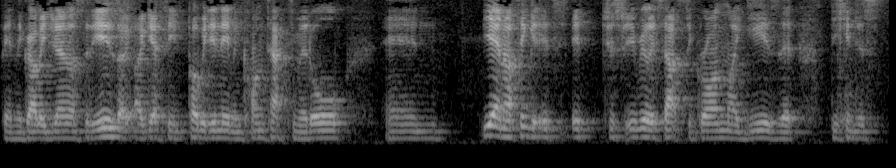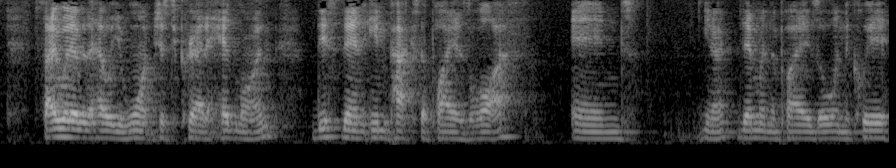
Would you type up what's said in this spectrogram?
being the grubby journalist that he is, I, I guess he probably didn't even contact him at all. And yeah, and I think it's it just it really starts to grind my gears that you can just say whatever the hell you want just to create a headline. This then impacts a player's life, and you know, then when the player's all in the clear,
